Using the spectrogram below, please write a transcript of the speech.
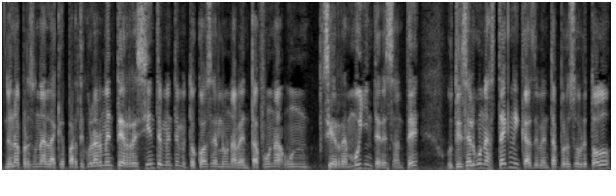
de una persona a la que particularmente recientemente me tocó hacerle una venta. Fue una, un cierre muy interesante. Utilicé algunas técnicas de venta, pero sobre todo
